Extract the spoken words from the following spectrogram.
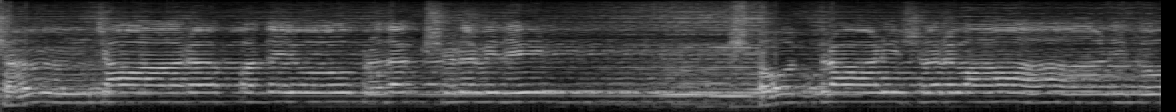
सञ्चारपदयो प्रदक्षिणविधि स्तोत्राणि सर्वाणि तो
